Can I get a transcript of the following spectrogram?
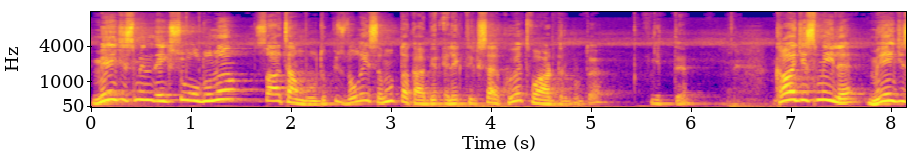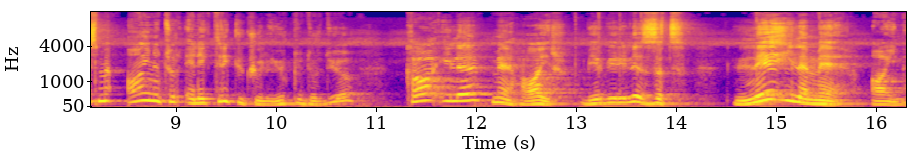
M cisminin eksi olduğunu zaten bulduk biz. Dolayısıyla mutlaka bir elektriksel kuvvet vardır burada. Gitti. K cismi ile M cismi aynı tür elektrik yüküyle yüklüdür diyor. K ile M hayır. Birbiriyle zıt. L ile M aynı.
